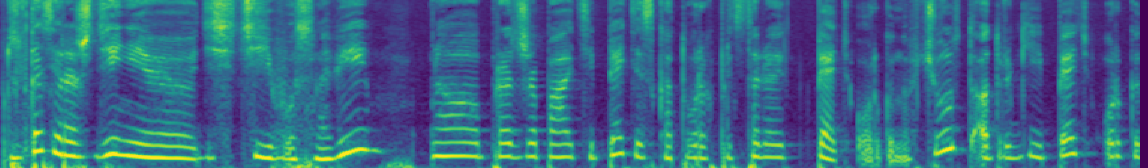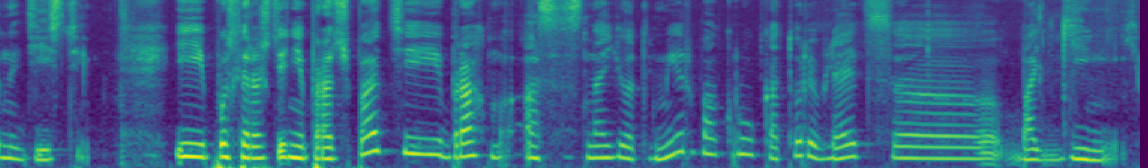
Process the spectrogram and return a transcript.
В результате рождения десяти его сыновей э, Праджапати, пять из которых представляют пять органов чувств, а другие пять органы действий. И после рождения Праджапати Брахма осознает мир вокруг, который является богиней.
